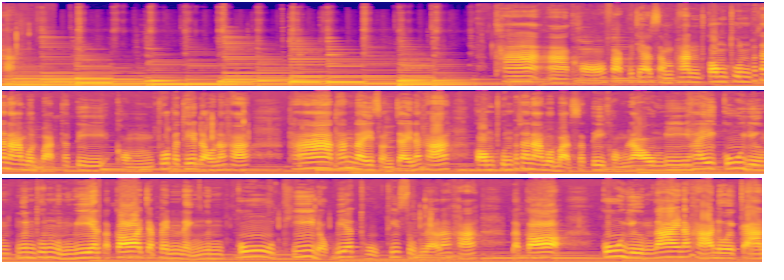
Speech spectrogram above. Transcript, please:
ค่ะ่ะอาขอฝากประชาสัมพันธ์กองทุนพัฒนาบทบาทสตรีของทั่วประเทศเรานะคะ ถ้าท่านใดสนใจนะคะ กองทุนพัฒนาบทบาทสตรีของเรามีให้กู้ยืมเงินทุนหมุนเวียน แล้วก็จะเป็นแหล่งเงินกู้ที่ดอกเบี้ยถูกที่สุดแล้วนะคะ แล้วก็กู้ยืมได้นะคะ โดยการ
